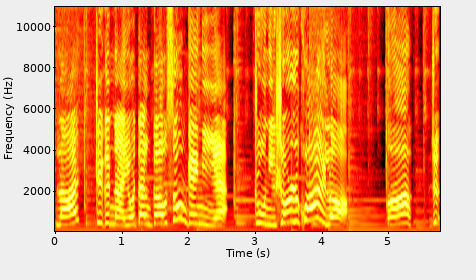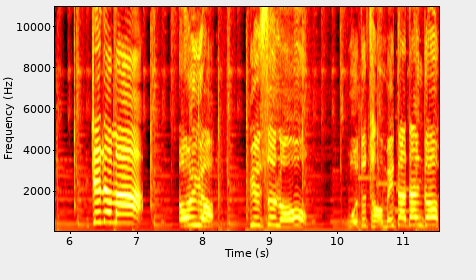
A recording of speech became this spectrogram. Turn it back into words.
来，这个奶油蛋糕送给你，祝你生日快乐！啊，真真的吗？哎呀，变色龙。我的草莓大蛋糕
